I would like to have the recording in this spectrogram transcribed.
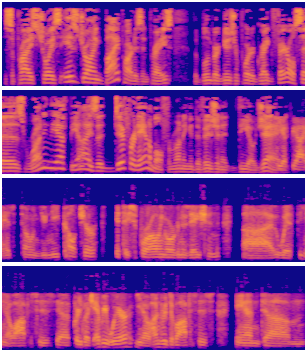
The surprise choice is drawing bipartisan praise, but Bloomberg News reporter Greg Farrell says running the FBI is a different animal from running a division at DOJ. The FBI has its own unique culture. It's a sprawling organization uh, with you know offices uh, pretty much everywhere. You know, hundreds of offices, and um,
